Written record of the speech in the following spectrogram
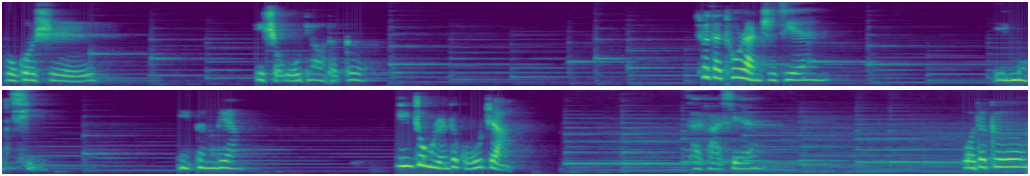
不过是一首无调的歌，却在突然之间，因幕起，因灯亮，因众人的鼓掌。才发现，我的歌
